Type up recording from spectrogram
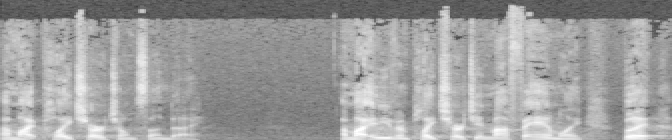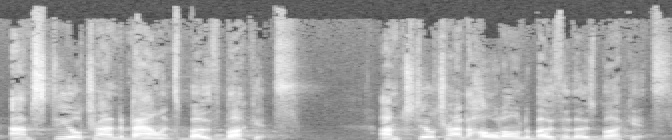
I might play church on Sunday. I might even play church in my family, but I'm still trying to balance both buckets. I'm still trying to hold on to both of those buckets.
